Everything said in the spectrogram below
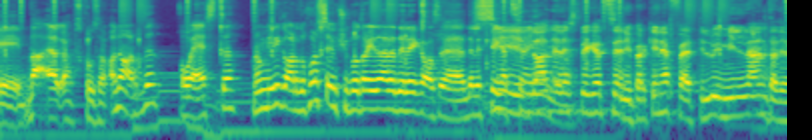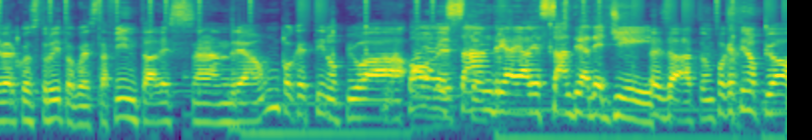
e va, eh, scusa, a nord? Ovest? Non mi ricordo, forse ci potrei dare delle cose, delle spiegazioni. Sì, do delle spiegazioni perché in effetti lui millanta di aver costruito questa finta Alessandria un pochettino più a Ma quale ovest. Alessandria e Alessandria de G? Esatto, un pochettino più a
